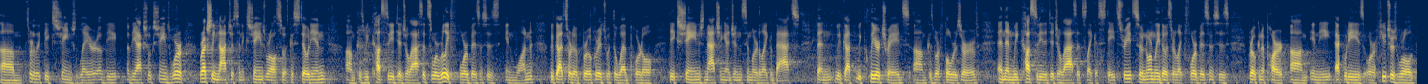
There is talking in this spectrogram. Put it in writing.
Um, sort of like the exchange layer of the of the actual exchange. We're we're actually not just an exchange. We're also a custodian because um, we custody digital assets. So we're really four businesses in one. We've got sort of brokerage with the web portal, the exchange matching engine similar to like a BATS. Then we've got we clear trades because um, we're full reserve, and then we custody the digital assets like a State Street. So normally those are like four businesses broken apart um, in the equities or futures world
